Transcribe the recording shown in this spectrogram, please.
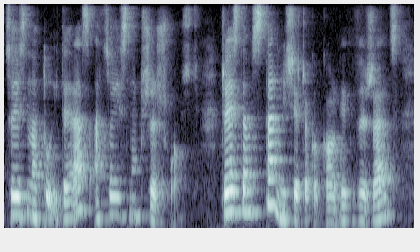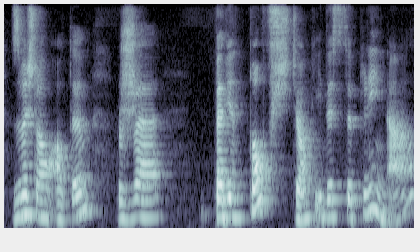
co jest na tu i teraz, a co jest na przyszłość? Czy jestem w stanie się czegokolwiek wyrzec z myślą o tym, że pewien powściąg i dyscyplina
